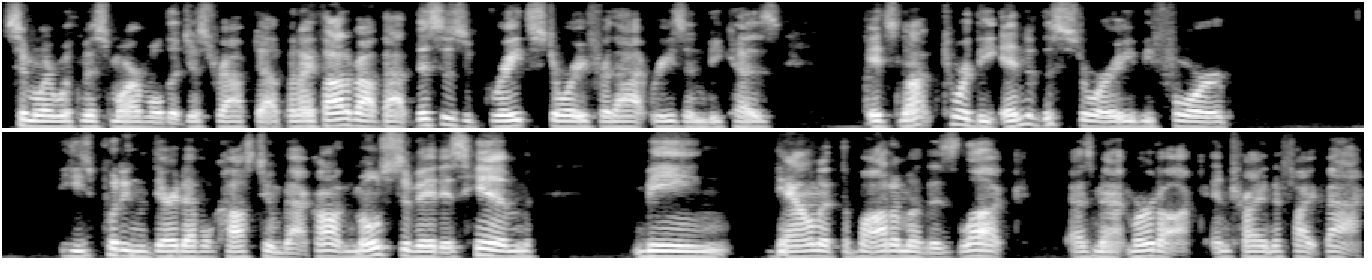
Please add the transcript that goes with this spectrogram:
similar with Miss Marvel that just wrapped up. And I thought about that. This is a great story for that reason because it's not toward the end of the story before he's putting the Daredevil costume back on. Most of it is him being down at the bottom of his luck as Matt Murdock and trying to fight back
